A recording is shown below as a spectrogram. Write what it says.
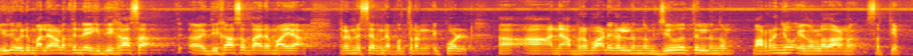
ഇത് ഒരു മലയാളത്തിന്റെ ഇതിഹാസ ഇതിഹാസ താരമായ പ്രേംനസീറിന്റെ പുത്രൻ ഇപ്പോൾ ആ, അഭ്രപാളികളിൽ നിന്നും ജീവിതത്തിൽ നിന്നും മറഞ്ഞു എന്നുള്ളതാണ് സത്യം.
